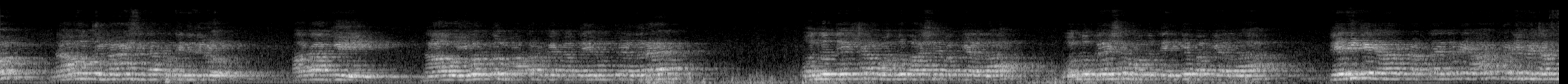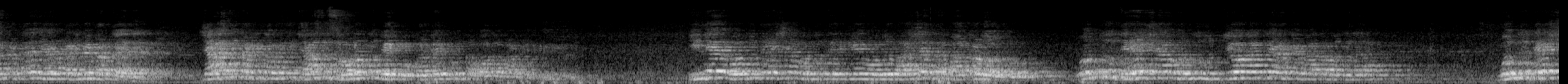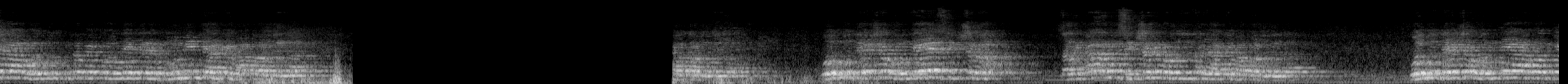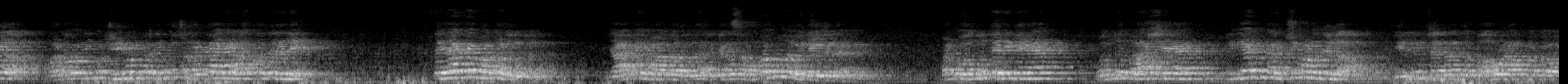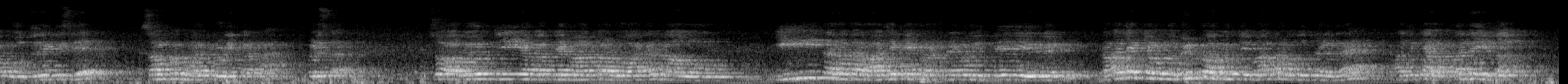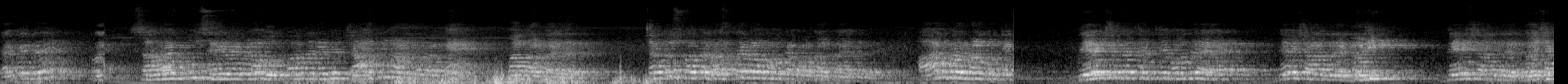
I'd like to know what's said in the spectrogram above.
ನಾವು ಚುನಾಯಿಸಿದ ಪ್ರತಿನಿಧಿಗಳು. ಹಾಗಾಗಿ ನಾವು ಇವತ್ತು ಮಾತಾಡಬೇಕಂತ ಏನು ಅಂತ ಹೇಳಿದ್ರೆ, ಒಂದು ದೇಶ, ಒಂದು ಭಾಷೆ ಬಗ್ಗೆ ಅಲ್ಲ, ಒಂದು ದೇಶ, ಒಂದು ತೆರಿಗೆ ಬಗ್ಗೆ ಅಲ್ಲ. ತೆರಿಗೆ ಯಾರು ಕಟ್ತಾ ಇದ್ದಾರೆ, ಯಾರು ಕಡಿಮೆ, ಜಾಸ್ತಿ ಕಟ್ತಾ ಇದ್ದಾರೆ, ಯಾರು ಕಡಿಮೆ ಕಟ್ತಾ ಇದ್ದಾರೆ. ಜಾಸ್ತಿ ಕಟ್ಟಿದವರಿಗೆ ಜಾಸ್ತಿ ಸವಲತ್ತು ಬೇಕು ಬರಬೇಕು ಅಂತ ಇದೇ ಒಂದು ದೇಶ, ಒಂದು ತೆರಿಗೆ, ಒಂದು ಭಾಷೆ ಅಂತ ಮಾತಾಡೋದು. ಒಂದು ದೇಶ, ಒಂದು ಉದ್ಯೋಗಕ್ಕೆ ಯಾಕೆ ಮಾತಾಡೋದಿಲ್ಲ. ಒಂದು ದೇಶ ಒಂದು ಒಂದು ಎಕರೆ ಭೂಮಿ ಅಂತ ಯಾಕೆ ಮಾತಾಡೋದಿಲ್ಲ ಮಾತಾಡುವುದಿಲ್ಲ ಒಂದು ದೇಶ ಒಂದೇ ಶಿಕ್ಷಣ ಸರ್ಕಾರ ಶಿಕ್ಷಣ ಕೊಡುವುದಿಲ್ಲ ಯಾಕೆ ಮಾತಾಡುವುದಿಲ್ಲ ಒಂದು ದೇಶ ಒಂದೇ ಆರೋಗ್ಯ ಬಡವರಿಗೂ ಶ್ರೀಮಂತರಿಗೂ ಸರ್ಕಾರಿ ಆಸ್ಪತ್ರೆಯಲ್ಲಿ ಯಾಕೆ ಮಾತಾಡುವುದಿಲ್ಲ ಯಾಕೆ ಮಾತಾಡುವುದಿಲ್ಲ ಅದಕ್ಕೆಲ್ಲ ಸಂಪನ್ಮೂಲ ಯೋಜನೆ ಬಟ್ ಒಂದು ಭಾಷೆ ಇದೇನು ಖರ್ಚು ಮಾಡೋದಿಲ್ಲ. ಇಲ್ಲಿ ಜನರನ್ನು ಭಾವನಾತ್ಮಕವಾಗಿ ಉದ್ರೇಕಿಸಿ ಸಂಪನ್ಮೂಲ ಕ್ರೋಢೀಕರಣ ಬೆಳೆಸ್ತಾರೆ. ಸೊ ಅಭಿವೃದ್ಧಿಯ ಬಗ್ಗೆ ಮಾತಾಡುವಾಗ ನಾವು ಈ ತರದ ರಾಜಕೀಯ ಪ್ರಶ್ನೆಗಳು ಇದ್ದೇ ಇರಬೇಕು. ರಾಜಕೀಯವನ್ನು ಬಿಟ್ಟು ಅಭಿವೃದ್ಧಿ ಮಾತಾಡುವುದು ಅಂತ ಹೇಳಿದ್ರೆ ಅದಕ್ಕೆ ಅರ್ಥನೇ ಇಲ್ಲ. ಯಾಕಂದ್ರೆ ಸರಕು ಸೇವೆಗಳ ಉತ್ಪಾದನೆಯನ್ನು ಜಾಸ್ತಿ ಮಾಡುವ ಬಗ್ಗೆ ಮಾತಾಡ್ತಾ ಇದ್ದಾರೆ ಚತುಷ್ಪಥ ರಸ್ತೆಗಳ ಬಗ್ಗೆ ಮಾತಾಡ್ತಾ ಇದ್ದಾರೆ ಹಾರ್ಬರ್ಗಳ ಬಗ್ಗೆ ದೇಶದ ಚರ್ಚೆ ಬಂದ್ರೆ ದೇಶ ಅಂದ್ರೆ ಗಡಿ ದೇಶ ಅಂದ್ರೆ ಧ್ವಜ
